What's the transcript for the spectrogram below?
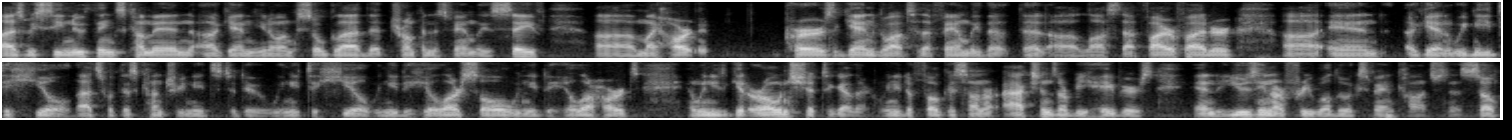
uh, as we see new things come in. Again, you know, I'm so glad that Trump and his family is safe. Uh, my heart prayers again go out to that family that that uh, lost that firefighter. Uh, and again, we need to heal. That's what this country needs to do. We need to heal. We need to heal our soul. We need to heal our hearts, and we need to get our own shit together. We need to focus on our actions, our behaviors, and using our free will to expand consciousness. So,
